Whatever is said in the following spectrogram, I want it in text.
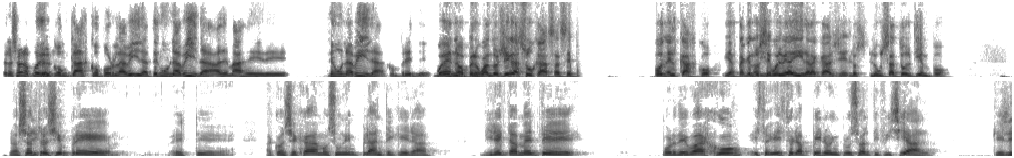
Pero yo no puedo ir con casco por la vida. Tengo una vida, además de. de- tengo una vida, ¿comprende? Bueno, pero cuando llega a su casa se pone el casco y hasta que no Sí. se vuelve a ir a la calle, lo, lo usa todo el tiempo. Nosotros siempre este, aconsejábamos un implante que era directamente por debajo, esto, esto era pelo incluso artificial, que Sí.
